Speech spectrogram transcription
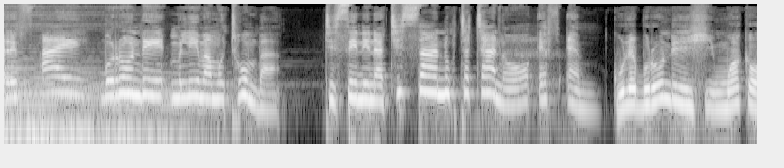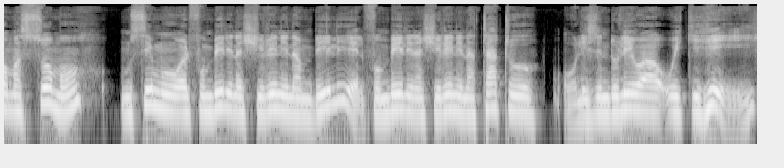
RFI Burundi, mlima Mutumba 99.5 FM. Kule Burundi, mwaka wa masomo msimu wa 2022 2023 ulizinduliwa wiki hii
